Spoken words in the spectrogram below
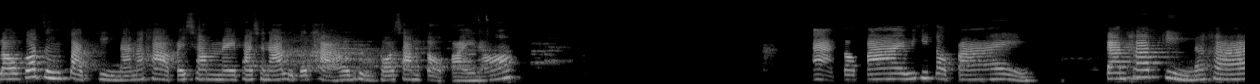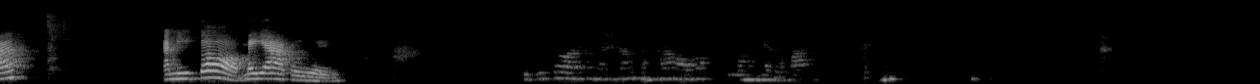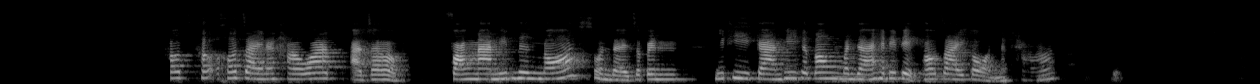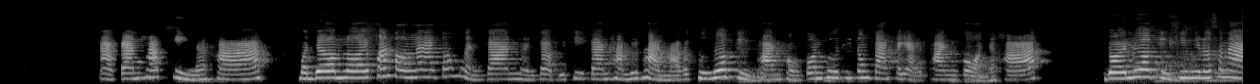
เราก็จึงตัดกิ่งนั้นนะคะ ไปชำในภาชนะหรือกระถางในถุงเพาะชำต่อไปเนาะอะต่อไปวิธีต่อไป การทาบกิ่งนะคะ อันนี้ก็ไม่ยากเลย คุณชุกรทำไมนั่งทำหน้า เข้าเข้าเข้าใจนะคะว่าอาจจะแบบฟังนานนิดนึงเนาะส่วนใหญ่จะเป็นวิธีการที่จะต้องบรรยายให้เด็กๆเข้าใจก่อนนะคะอะการทาบกิ่งนะคะ เหมือนเดิมเลยขั้นตอนแรกก็เหมือนกันเหมือนกับวิธีการทำที่ผ่านมา ก็คือเลือกกิ่งพันธุ์ของต้นพืชที่ต้องการขยายพันธุ์ก่อนนะคะ โดยเลือกกิ่งที่มีลักษณะ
